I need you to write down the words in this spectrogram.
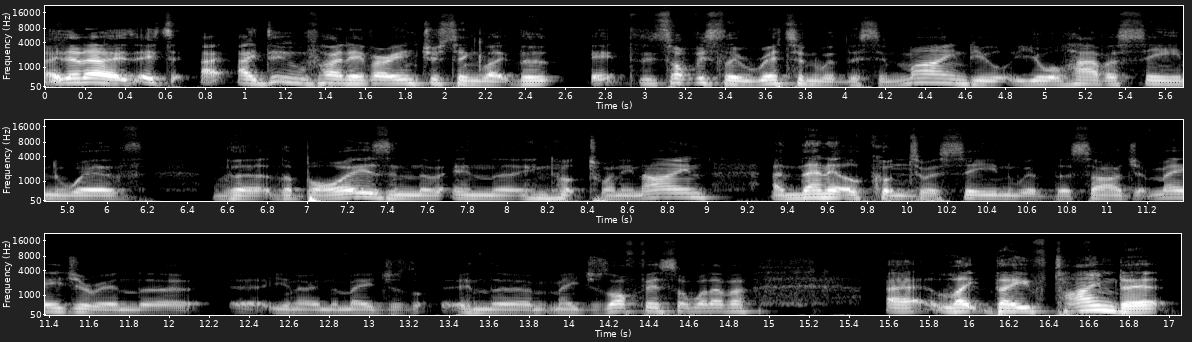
I don't know. It's, it's I, I do find it very interesting. Like the it, it's obviously written with this in mind. You you will have a scene with the the boys in the in the in Hut 29 and then it'll cut to a scene with the sergeant major in the uh, you know in the major's in the major's office or whatever. Uh, like they've timed it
